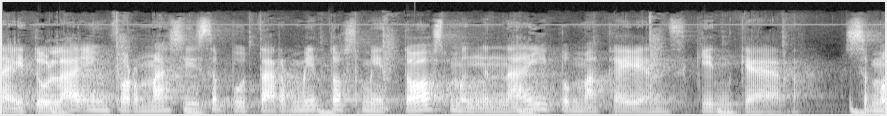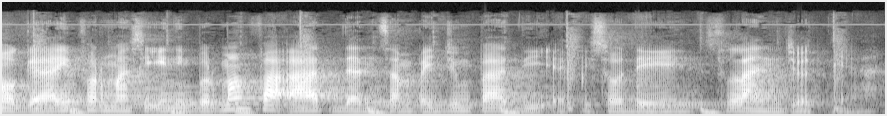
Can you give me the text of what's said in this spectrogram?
Nah, itulah informasi seputar mitos-mitos mengenai pemakaian skincare. Semoga informasi ini bermanfaat dan sampai jumpa di episode selanjutnya.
